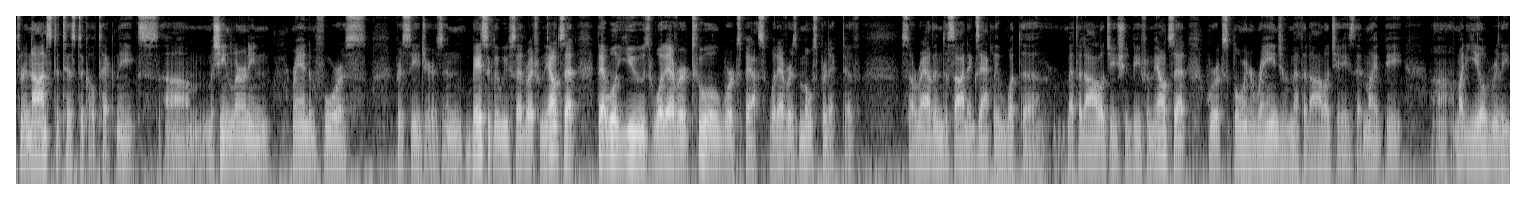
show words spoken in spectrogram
sort of non statistical techniques, um, machine learning, random forest procedures. And basically, we've said right from the outset that we'll use whatever tool works best, whatever is most predictive. So rather than deciding exactly what the methodology should be from the outset, we're exploring a range of methodologies that might be uh, might yield really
